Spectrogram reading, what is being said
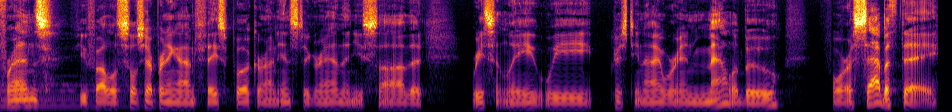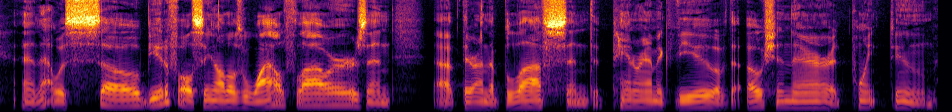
Friends. If you follow Soul Shepherding on Facebook or on Instagram, then you saw that recently we, Kristi and I, were in Malibu for a Sabbath day. And that was so beautiful seeing all those wildflowers and out there on the bluffs and the panoramic view of the ocean there at Point Dume.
